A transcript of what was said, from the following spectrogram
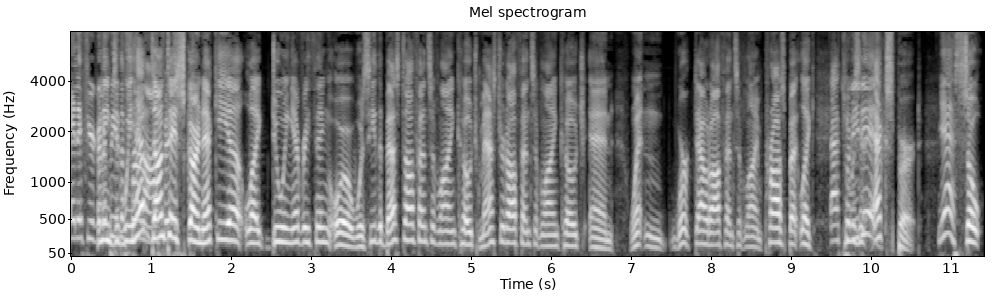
and if you're going to be did we have Dante Scarnecchia like doing everything, or was he the best offensive line coach, mastered offensive line coach, and went and worked out offensive line prospect? Like That's he what was he an did. expert. Yes. So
